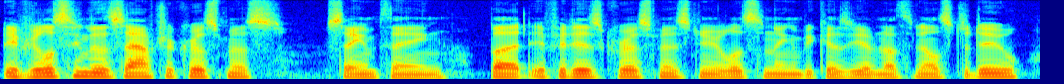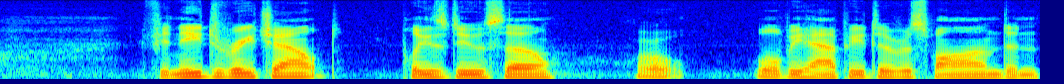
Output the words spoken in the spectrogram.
if you're listening to this after Christmas, same thing. But if it is Christmas and you're listening because you have nothing else to do, if you need to reach out, please do so. We'll, we'll be happy to respond and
